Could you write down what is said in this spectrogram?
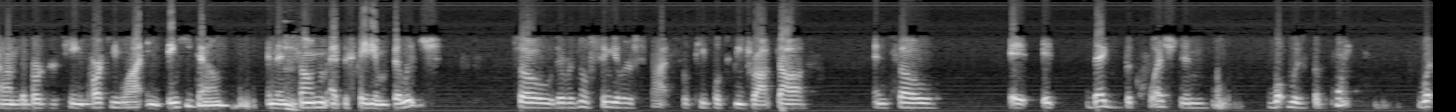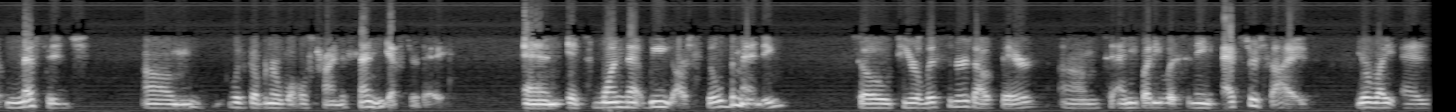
um, the Burger King parking lot in Dinkytown, and then mm. some at the Stadium Village. So there was no singular spot for people to be dropped off. And so it, it begs the question, what was the point? What message um, was Governor Walz trying to send yesterday? And it's one that we are still demanding. So to your listeners out there, um, to anybody listening, exercise your right as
